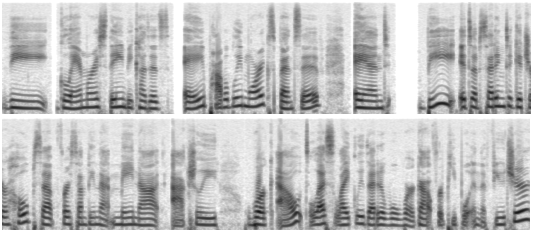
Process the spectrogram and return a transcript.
the glamorous thing because it's A, probably more expensive, and B, it's upsetting to get your hopes up for something that may not actually work out. Less likely that it will work out for people in the future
